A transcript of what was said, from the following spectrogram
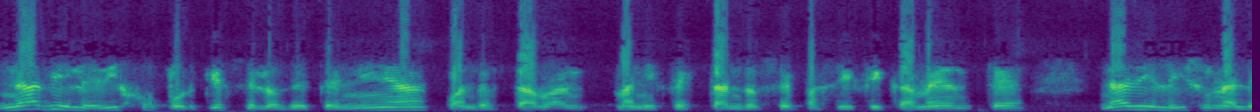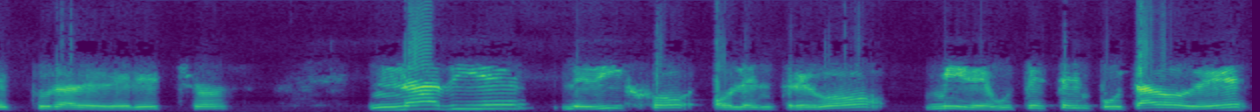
Nadie le dijo por qué se los detenía cuando estaban manifestándose pacíficamente. Nadie le hizo una lectura de derechos. Nadie le dijo o le entregó, mire, usted está imputado de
